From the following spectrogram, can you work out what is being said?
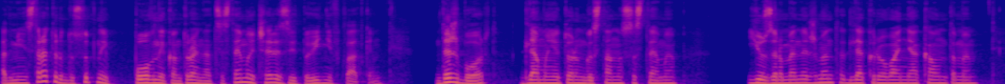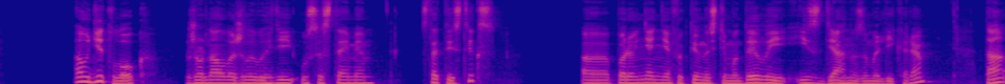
Адміністратору доступний повний контроль над системою через відповідні вкладки. Дешборд для моніторингу стану системи, User Management для керування аккаунтами, Audit Log журнал важливих дій у системі, Statistics е, порівняння ефективності моделей із діагнозами лікаря та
